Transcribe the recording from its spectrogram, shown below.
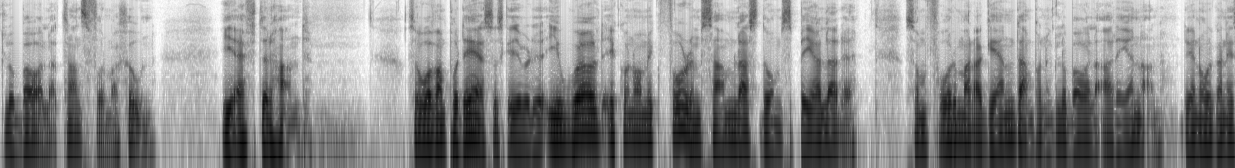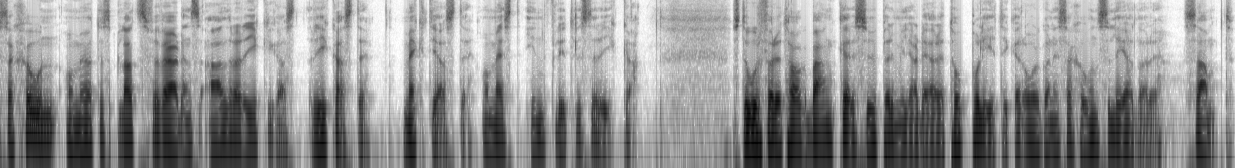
globala transformation i efterhand. Så ovanpå det så skriver du i World Economic Forum samlas de spelare som formar agendan på den globala arenan. Det är en organisation och mötesplats för världens allra rikaste, mäktigaste och mest inflytelserika. Storföretag, banker, supermiljardärer, toppolitiker, organisationsledare samt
